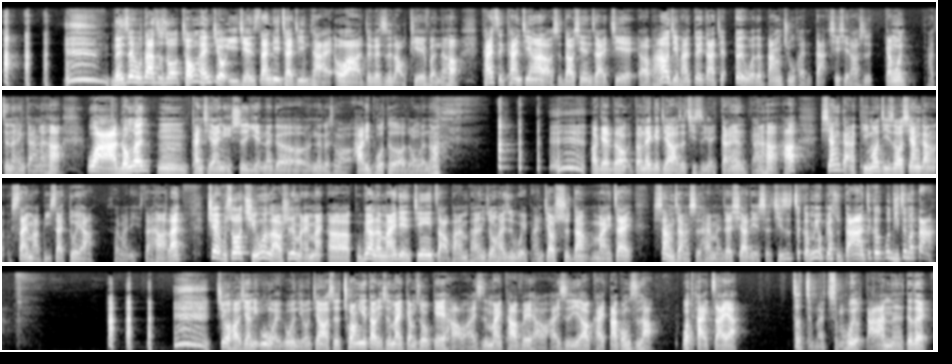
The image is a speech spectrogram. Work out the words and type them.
人生无大志说，从很久以前三 D 财经台，哇，这个是老铁粉了哈，开始看建安老师到现在接呃盘后解盘，对大家对我的帮助很大，谢谢老师，感恩啊，真的很感恩哈。哇，荣恩，嗯，看起来你是演那个那个什么哈利波特哦，荣恩哦。OK，懂懂那个姜老师七十元，感恩感恩哈。好，香港 Kimoji 说香港赛马比赛，对啊，赛马比赛哈。来，Jeff 说，请问老师买卖呃股票的买点建议早盘、盘中还是尾盘较适当？买在上涨时还买在下跌时？其实这个没有标准答案，这个问题这么大，哈哈就好像你问我一个问题：，问姜老师创业到底是卖 Gam 说给好，还是卖咖啡好，还是要开大公司好？我太栽啊！这怎么怎么会有答案呢？对不对？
